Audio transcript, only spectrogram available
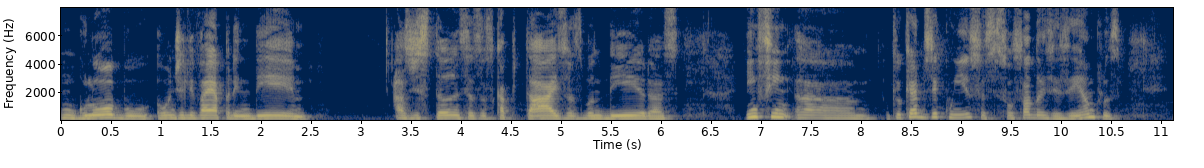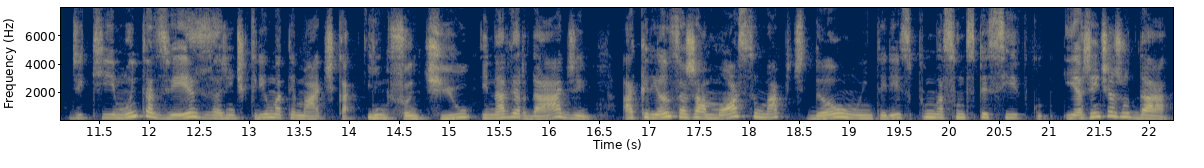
um globo onde ele vai aprender as distâncias, as capitais, as bandeiras. Enfim, uh, o que eu quero dizer com isso, esses são só dois exemplos, de que muitas vezes a gente cria uma temática infantil e, na verdade, a criança já mostra uma aptidão, um interesse por um assunto específico. E a gente ajudar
